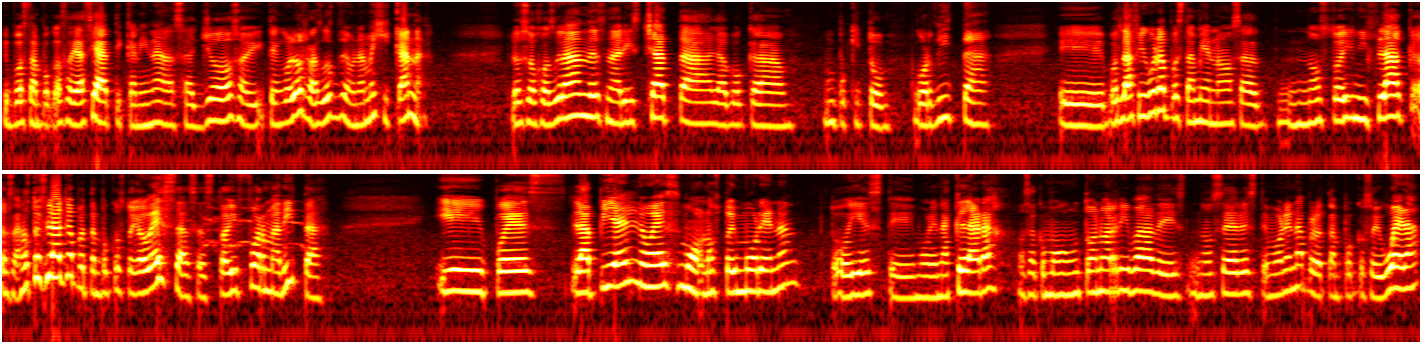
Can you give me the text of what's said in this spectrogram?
Y pues tampoco soy asiática ni nada, o sea, yo soy tengo los rasgos de una mexicana. Los ojos grandes, nariz chata, la boca un poquito gordita, eh, pues la figura pues también, ¿no? O sea, no estoy ni flaca, o sea, no estoy flaca, pero tampoco estoy obesa, o sea, estoy formadita. Y pues la piel no es, no estoy morena, estoy este, morena clara, o sea, como un tono arriba de no ser este, morena, pero tampoco soy güera.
